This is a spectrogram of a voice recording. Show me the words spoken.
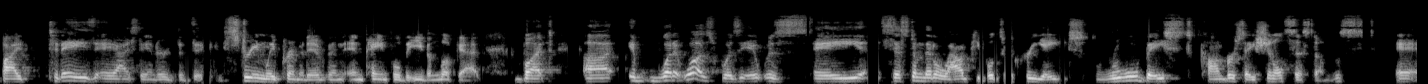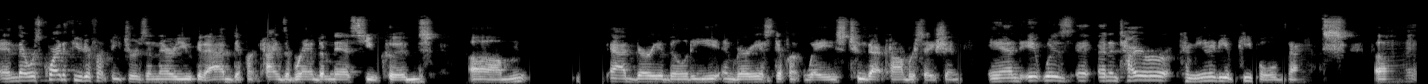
by today's AI standards, it's extremely primitive and, and painful to even look at. But uh, it, what it was was it was a system that allowed people to create rule based conversational systems and there was quite a few different features in there. You could add different kinds of randomness. You could um, add variability in various different ways to that conversation. And it was an entire community of people that, uh,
